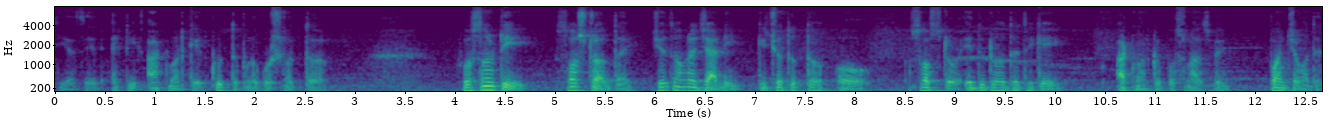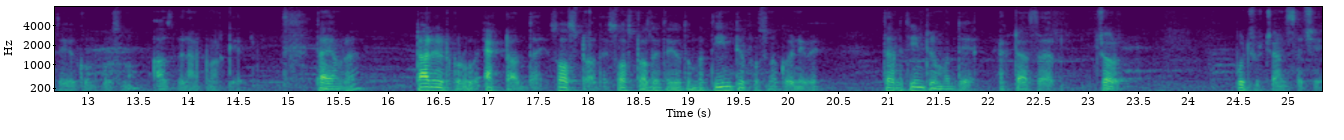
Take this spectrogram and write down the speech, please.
ইতিহাসের একটি আট মার্কের গুরুত্বপূর্ণ প্রশ্নোত্তর। প্রশ্নটি ষষ্ঠ অধ্যায়। যেহেতু আমরা জানি কি চতুর্থ ও ষষ্ঠ এই দুটো অধ্যায় থেকেই আট মার্কের প্রশ্ন আসবে। পঞ্চম অধ্যায় থেকে কোন প্রশ্ন আসবে না আট মার্কের। তাই আমরা টার্গেট করব একটা অধ্যায়, ষষ্ঠ অধ্যায়। ষষ্ঠ অধ্যায় থেকে তোমরা তিনটে প্রশ্ন করে নেবে। তাহলে তিনটের মধ্যে একটা আসার চল প্রচুর চান্স আছে।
